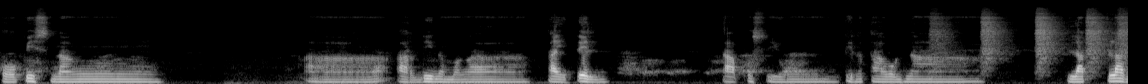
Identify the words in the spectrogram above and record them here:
office ng RD ng mga title. Tapos yung tinatawag na lot plan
